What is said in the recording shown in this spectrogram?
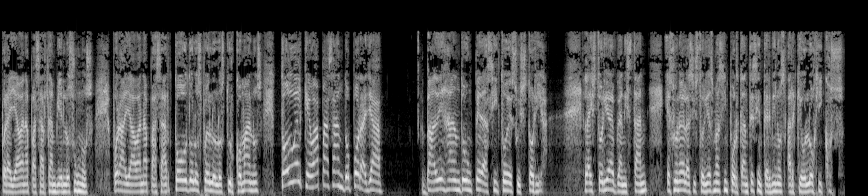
Por allá van a pasar también los unos. Por allá van a pasar todos los pueblos, los turcomanos. Todo el que va pasando por allá va dejando un pedacito de su historia. La historia de Afganistán es una de las historias más importantes en términos arqueológicos.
